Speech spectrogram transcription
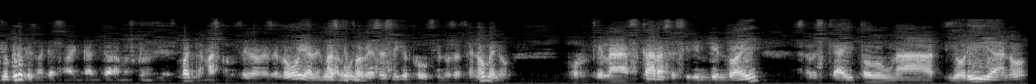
yo creo que es la casa encantada más conocida de España. La más conocida desde luego y además que todavía se sigue produciendo ese fenómeno porque las caras se siguen viendo ahí. Sabes que hay toda una teoría, ¿no?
